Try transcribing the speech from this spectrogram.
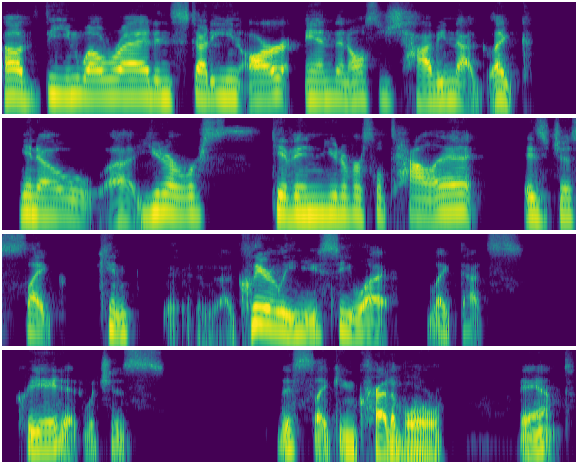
of being well read and studying art and then also just having that like you know uh universe given universal talent is just like can uh, clearly you see what like that's created which is this like incredible band.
